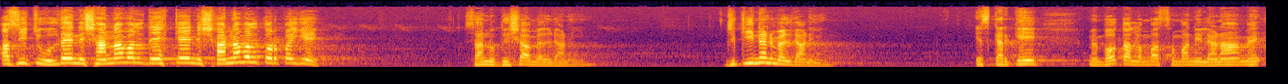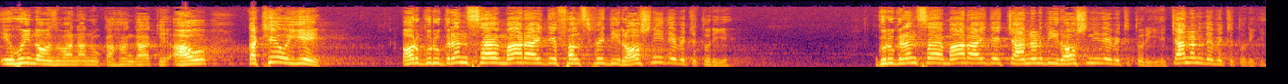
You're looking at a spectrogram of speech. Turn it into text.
ਅਸੀਂ ਝੂਲ ਦੇ ਨਿਸ਼ਾਨਾਂ ਵੱਲ ਦੇਖ ਕੇ ਨਿਸ਼ਾਨਾਂ ਵੱਲ ਤੁਰ ਪਈਏ। ਸਾਨੂੰ ਦਿਸ਼ਾ ਮਿਲ ਜਾਣੀ ਹੈ। ਯਕੀਨਨ ਮਿਲ ਜਾਣੀ ਇਸ ਕਰਕੇ ਮੈਂ ਬਹੁਤਾ ਲੰਬਾ ਸਮਾਂ ਨਹੀਂ ਲੈਣਾ। ਮੈਂ ਇਹੋ ਹੀ ਨੌਜਵਾਨਾਂ ਨੂੰ ਕਹਾਂਗਾ ਕਿ ਆਓ ਇਕੱਠੇ ਹੋਈਏ ਔਰ ਗੁਰੂ ਗ੍ਰੰਥ ਸਾਹਿਬ ਮਹਾਰਾਜ ਦੇ ਫਲਸਫੇ ਦੀ ਰੌਸ਼ਨੀ ਦੇ ਵਿੱਚ ਤੁਰੀਏ। ਗੁਰੂ ਗ੍ਰੰਥ ਸਾਹਿਬ ਮਹਾਰਾਜ ਦੇ ਚਾਨਣ ਦੀ ਰੌਸ਼ਨੀ ਦੇ ਵਿੱਚ ਤੁਰੀਏ, ਚਾਨਣ ਦੇ ਵਿੱਚ ਤੁਰੀਏ।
